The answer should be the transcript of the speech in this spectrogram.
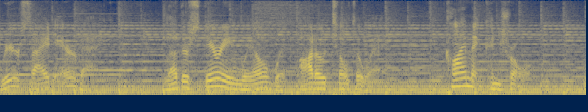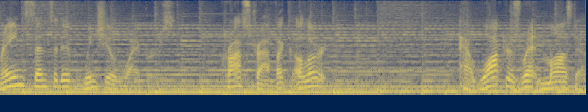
rear side airbag, leather steering wheel with auto tilt away, climate control, rain sensitive windshield wipers, cross traffic alert. At Walker's Renton Mazda,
